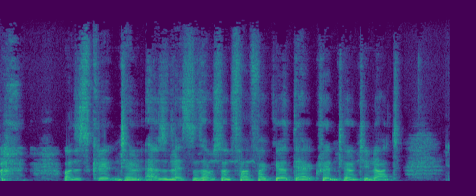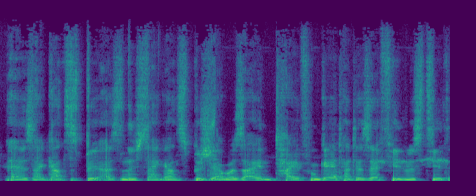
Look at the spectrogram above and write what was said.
Und das Quentin Tarantino, also letztens habe ich so einen Funfact gehört, der Quentin Tarantino hat äh, sein ganzes, also nicht sein ganzes Budget, aber sein Teil vom Geld hat er sehr viel investiert.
